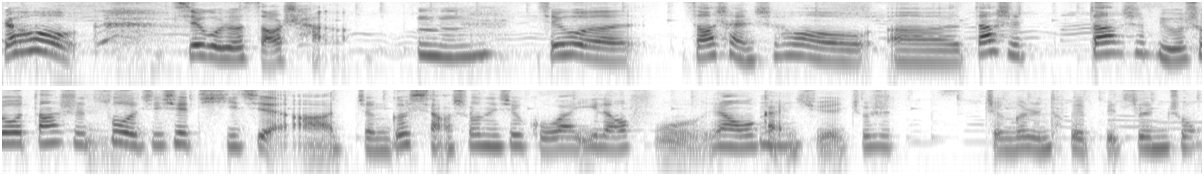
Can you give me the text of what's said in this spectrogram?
然后结果就早产了。嗯结果早产之后，呃，当时当时比如说当时做这些体检啊，整个享受那些国外医疗服务，让我感觉就是整个人特别被尊重。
